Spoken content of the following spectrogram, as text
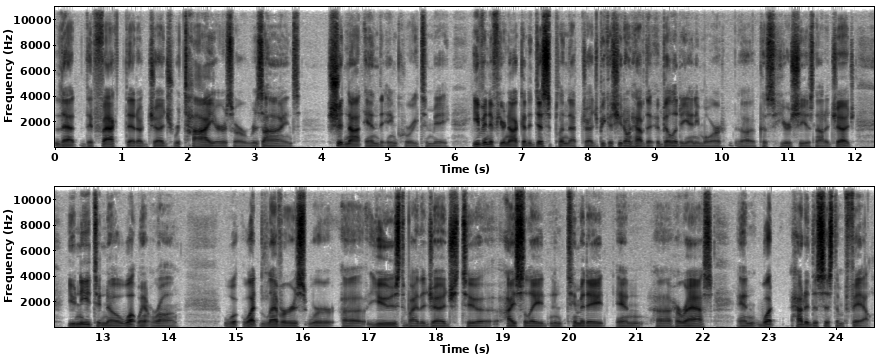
that the fact that a judge retires or resigns should not end the inquiry to me even if you're not going to discipline that judge because you don't have the ability anymore, because uh, he or she is not a judge, you need to know what went wrong. what levers were uh, used by the judge to isolate, intimidate, and uh, harass, and what how did the system fail?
